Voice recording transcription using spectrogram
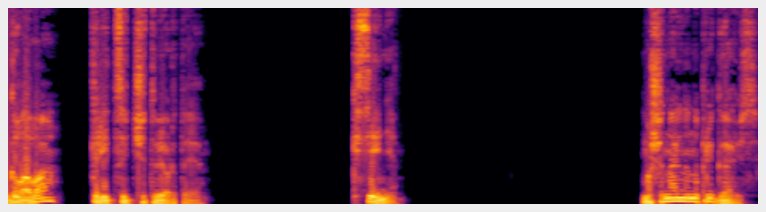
Глава 34. Ксения. Машинально напрягаюсь,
